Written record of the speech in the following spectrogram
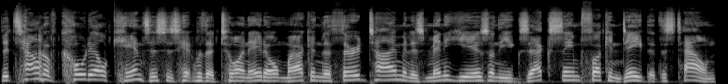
The town of Codell, Kansas is hit with a tornado, marking the third time in as many years on the exact same fucking date that this town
